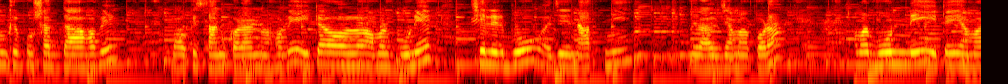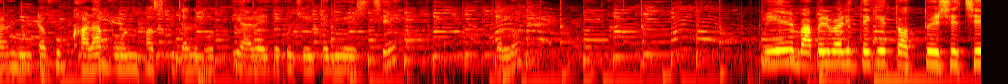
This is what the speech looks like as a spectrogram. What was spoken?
মুখে প্রসাদ দেওয়া হবে, বা ওকে স্নান করানো হবে। এটা হলো আমার বোনের ছেলের বউ যে নাতনি লাল জামা পরা। আমার বোন নেই, এটাই আমার মনটা খুব খারাপ, বোন হসপিটালে ভর্তি, আর এই দেখো চৈতালিও এসছে। চলো। মেয়ের বাপের বাড়ি থেকে তত্ত্ব এসেছে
